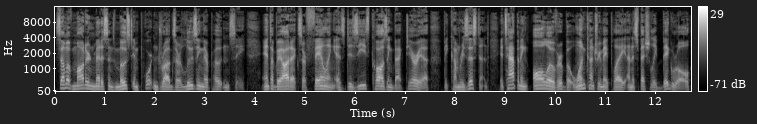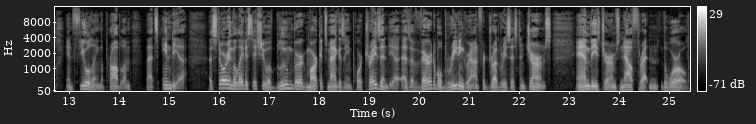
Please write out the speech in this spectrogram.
Some of modern medicine's most important drugs are losing their potency. Antibiotics are failing as disease causing bacteria become resistant. It's happening all over, but one country may play an especially big role in fueling the problem. That's India. A story in the latest issue of Bloomberg Markets magazine portrays India as a veritable breeding ground for drug resistant germs. And these germs now threaten the world.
